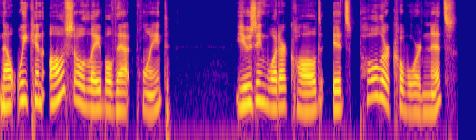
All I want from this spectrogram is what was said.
Now we can also label that point using what are called its polar coordinates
